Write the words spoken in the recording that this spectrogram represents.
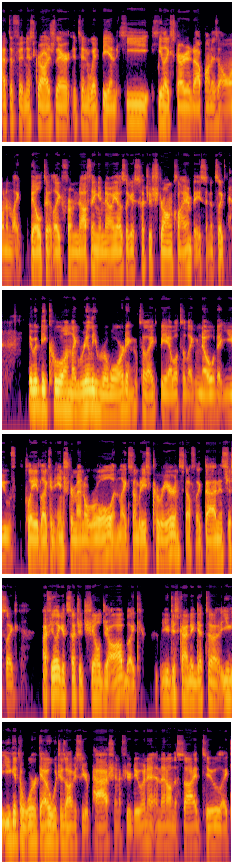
at the fitness garage there, it's in Whitby, and he he like started it up on his own and like built it like from nothing, and now he has like a, such a strong client base, and it's like it would be cool and like really rewarding to like be able to like know that you've played like an instrumental role in like somebody's career and stuff like that, and it's just like I feel like it's such a chill job, like you just kind of get to you, you get to work out which is obviously your passion if you're doing it. And then on the side too like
